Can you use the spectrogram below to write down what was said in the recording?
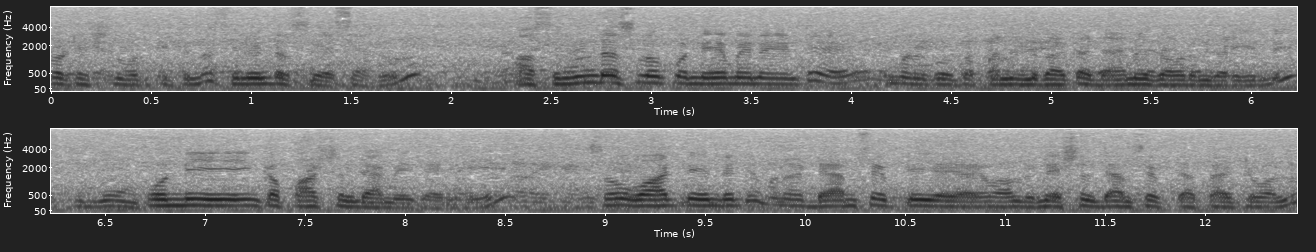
ప్రొటెక్షన్ వర్క్ కింద సిలిండర్స్ వేశారు. ఆ సిలిండర్స్లో కొన్ని ఏమైనాయంటే మనకు ఒక పన్నెండు దాకా డ్యామేజ్ అవ్వడం జరిగింది కొన్ని ఇంకా పార్షల్ డ్యామేజ్ అయినాయి. సో వాటిని ఏంటంటే మన డ్యామ్ సేఫ్టీ వాళ్ళు నేషనల్ డ్యామ్ సేఫ్టీ అథారిటీ వాళ్ళు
